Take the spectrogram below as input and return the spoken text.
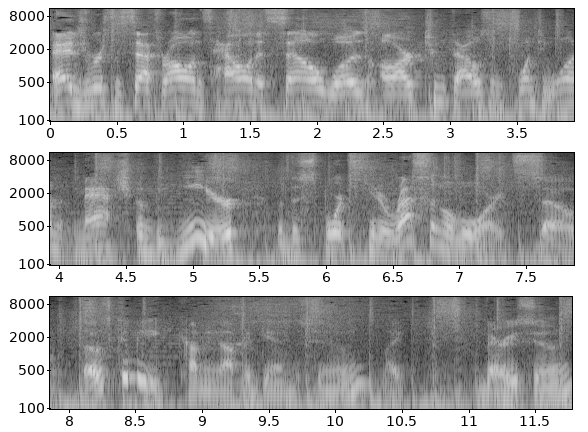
Edge versus Seth Rollins Hell in a Cell was our 2021 match of the year with the Sportskeeda Wrestling Awards. So those could be coming up again soon, like very soon.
